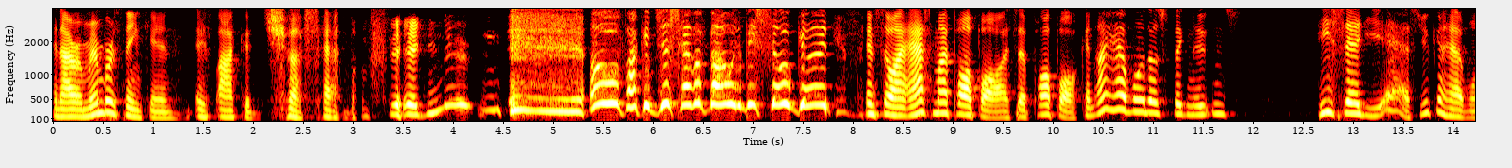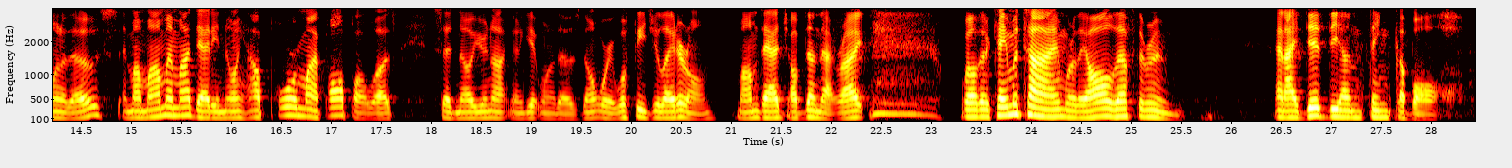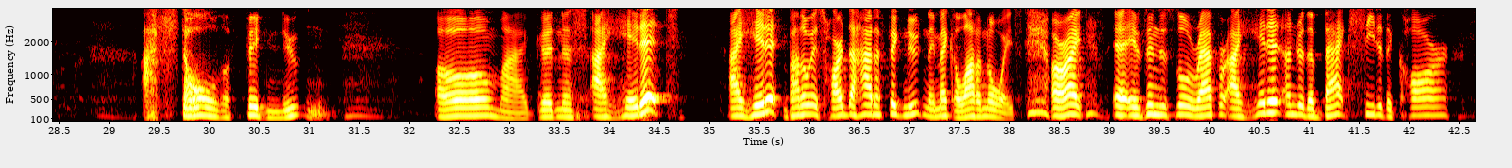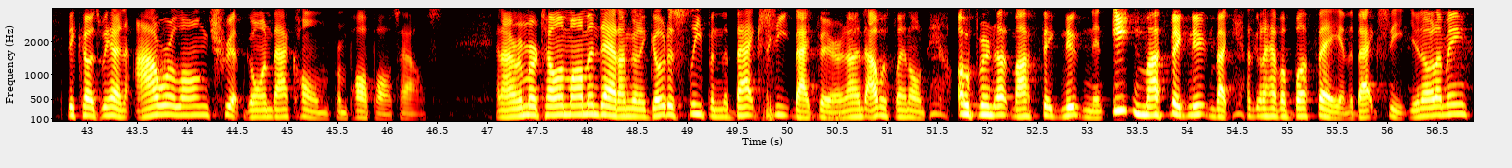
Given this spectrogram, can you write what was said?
And I remember thinking, if I could just have a Fig Newton. Oh, if I could just have a oh, that would be so good. And so I asked my pawpaw, I said, Pawpaw, can I have one of those Fig Newtons? He said, Yes, you can have one of those. And my mom and my daddy, knowing how poor my pawpaw was, said, No, you're not going to get one of those. Don't worry, we'll feed you later on. Mom, dad, y'all have done that, right? Well, there came a time where they all left the room, and I did the unthinkable. I stole a Fig Newton. Oh my goodness. I hid it. I hid it. By the way, it's hard to hide a Fig Newton. They make a lot of noise. All right. Uh, it was in this little wrapper. I hid it under the back seat of the car because we had an hour long trip going back home from Paw Paw's house. And I remember telling mom and dad, I'm going to go to sleep in the back seat back there. And I, I, was planning on opening up my Fig Newton and eating my Fig Newton back. I was going to have a buffet in the back seat. You know what I mean?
